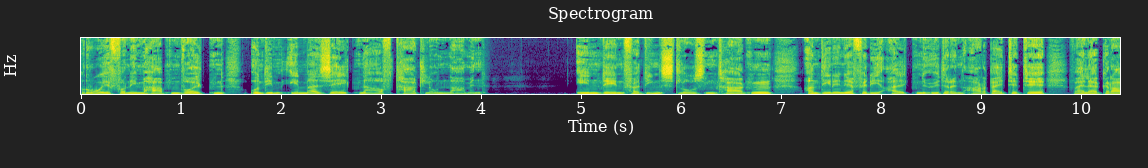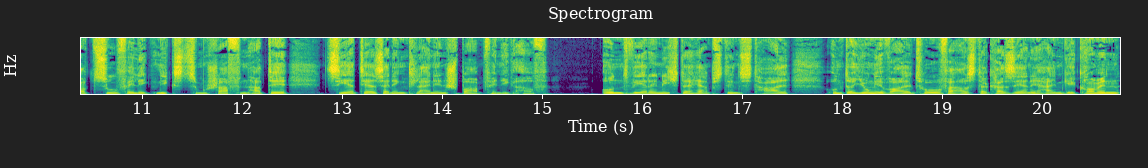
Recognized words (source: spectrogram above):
Ruhe von ihm haben wollten und ihm immer seltener auf Taglohn nahmen. In den verdienstlosen Tagen, an denen er für die alten Öderen arbeitete, weil er grad zufällig nichts zum Schaffen hatte, zehrte er seinen kleinen Sparpfennig auf. Und wäre nicht der Herbst ins Tal und der junge Waldhofer aus der Kaserne heimgekommen,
